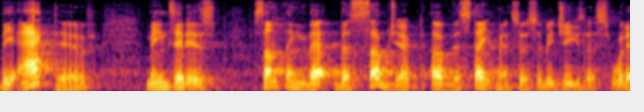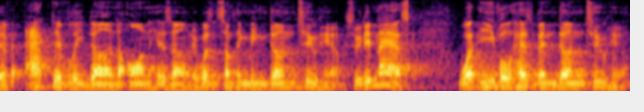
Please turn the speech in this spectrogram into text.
The active means it is something that the subject of the statement, so this would be Jesus, would have actively done on his own. It wasn't something being done to him. So he didn't ask, What evil has been done to him?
